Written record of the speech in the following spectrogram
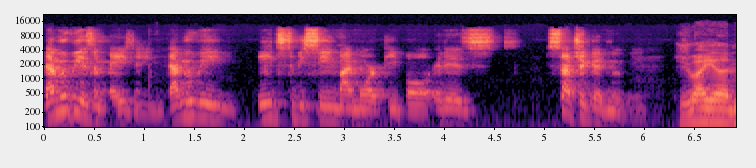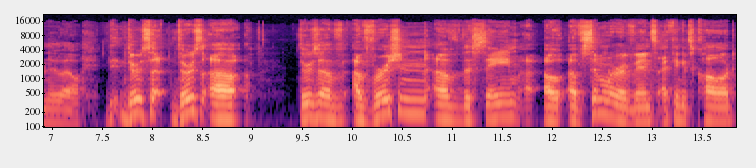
That movie is amazing. That movie needs to be seen by more people. It is such a good movie. Joyeux Noel. There's a there's a there's a, a version of the same of, of similar events. I think it's called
